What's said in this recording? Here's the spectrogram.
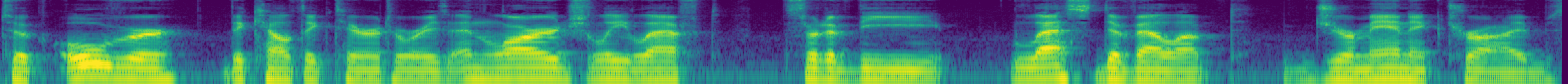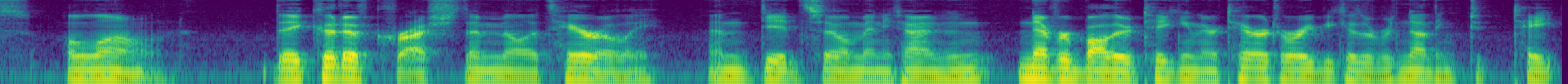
took over the Celtic territories and largely left sort of the less developed Germanic tribes alone. They could have crushed them militarily and did so many times and never bothered taking their territory because there was nothing to take.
